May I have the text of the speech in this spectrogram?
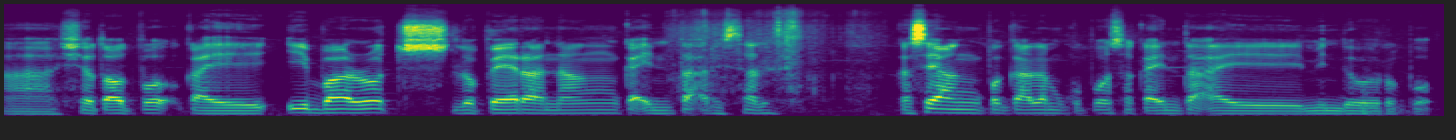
Ah, shoutout po kay Iba Roach Lupera ng Kainta Rizal. Kasi ang pagkalam ko po sa Kainta ay Mindoro po.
